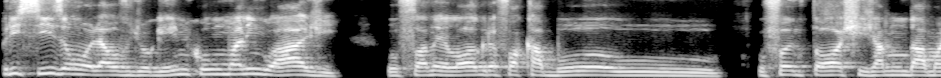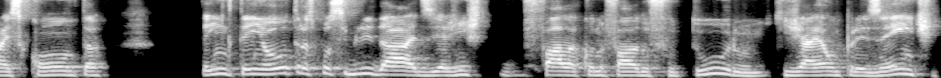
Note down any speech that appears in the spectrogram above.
precisam olhar o videogame como uma linguagem. O flanelógrafo acabou, o, o fantoche já não dá mais conta tem, tem outras possibilidades, e a gente fala, quando fala do futuro, que já é um presente,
